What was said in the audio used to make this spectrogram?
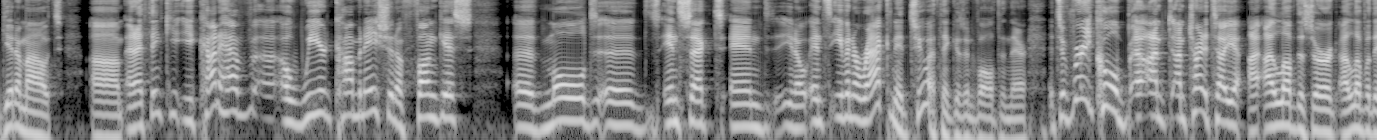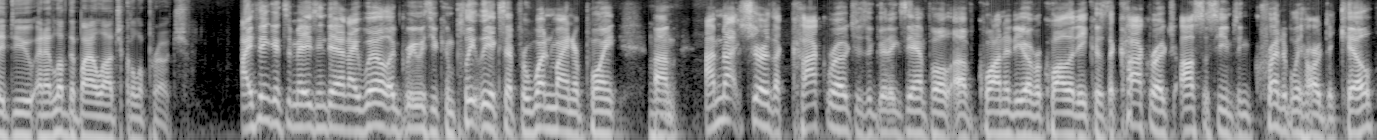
get them out. Um, and I think you, you kind of have a, a weird combination of fungus. Uh, mold, uh, insect, and you know, and even arachnid too. I think is involved in there. It's a very cool. I'm, I'm trying to tell you, I, I love the Zerg. I love what they do, and I love the biological approach. I think it's amazing, Dan. I will agree with you completely, except for one minor point. Mm-hmm. Um, I'm not sure the cockroach is a good example of quantity over quality because the cockroach also seems incredibly hard to kill.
